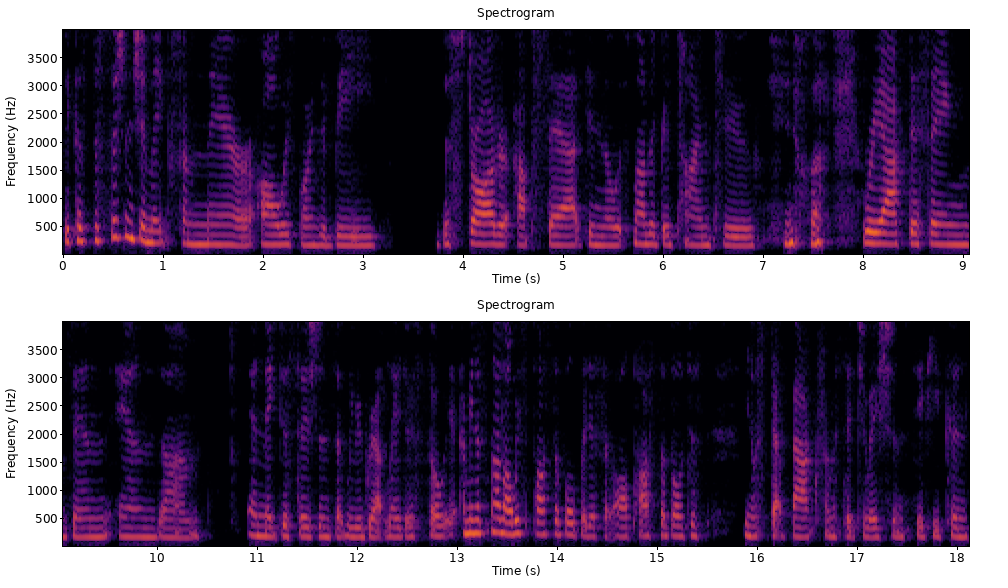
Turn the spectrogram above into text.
because decisions you make from there are always going to be distraught or upset you know it's not a good time to you know react to things and and um, and make decisions that we regret later. So, I mean, it's not always possible, but if at all possible, just, you know, step back from a situation, see if you can,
